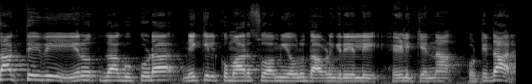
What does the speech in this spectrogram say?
ಸಾಕ್ತೀವಿ. ಎನ್ನುವುದಾಗೂ ಕೂಡ ನಿಖಿಲ್ ಕುಮಾರಸ್ವಾಮಿ ಅವರು ದಾವಣಗೆರೆಯಲ್ಲಿ ಹೇಳಿಕೆಯನ್ನು ಕೊಟ್ಟಿದ್ದಾರೆ.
